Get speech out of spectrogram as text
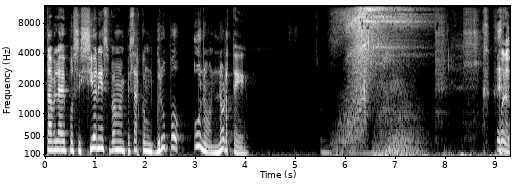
Tabla de posiciones, vamos a empezar con Grupo 1, Norte. Bueno,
